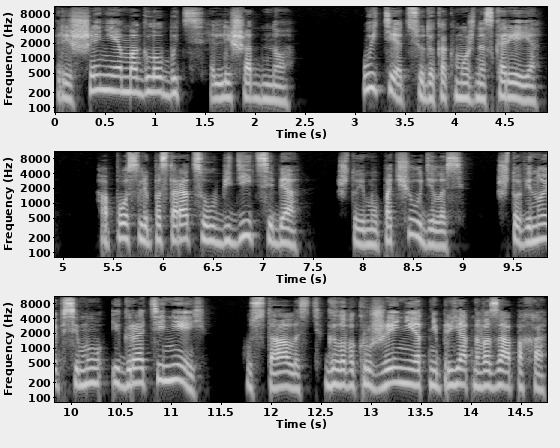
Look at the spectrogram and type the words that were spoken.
решение могло быть лишь одно – уйти отсюда как можно скорее – а после постараться убедить себя, что ему почудилось, что виной всему игра теней, усталость, головокружение от неприятного запаха.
